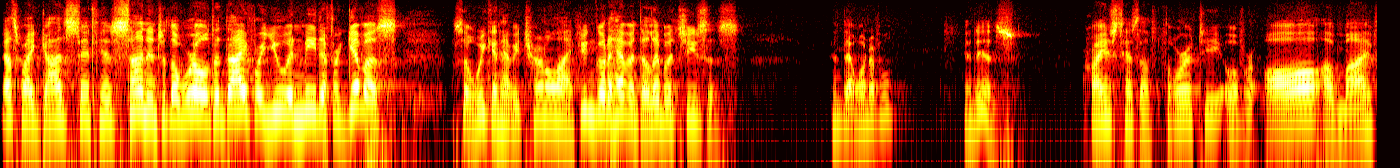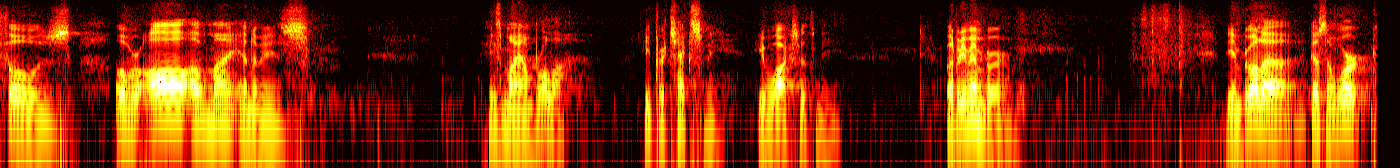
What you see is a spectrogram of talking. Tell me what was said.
That's why God sent His Son into the world to die for you and me to forgive us so we can have eternal life. You can go to heaven to live with Jesus. Isn't that wonderful? It is. Christ has authority over all of my foes, over all of my enemies. He's my umbrella. He protects me. He walks with me. But remember, the umbrella doesn't work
